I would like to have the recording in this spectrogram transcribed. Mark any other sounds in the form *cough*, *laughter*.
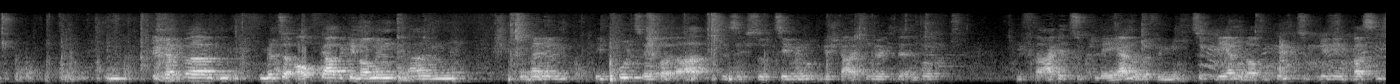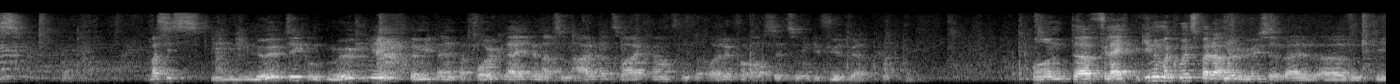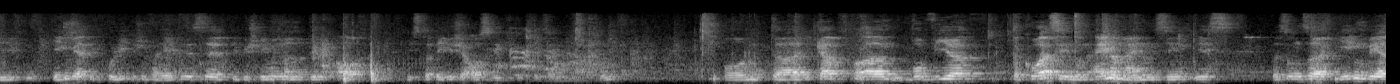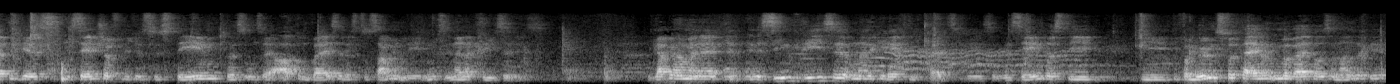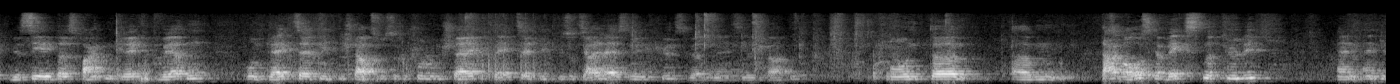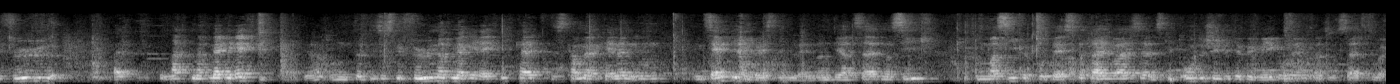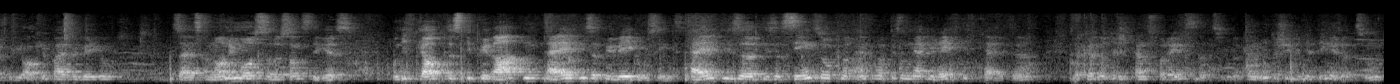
ich habe äh, mir zur Aufgabe genommen, ähm, in meinem Impulsreferat, das ich so zehn Minuten gestalten möchte, einfach die Frage zu klären oder für mich zu klären oder auf den Punkt zu bringen, was ist, was ist nötig und möglich, damit ein erfolgreicher Nationalratswahlkampf unter eure Voraussetzungen geführt werden kann. Und äh, vielleicht beginnen wir kurz bei der Analyse, weil äh, die gegenwärtigen politischen Verhältnisse, die bestimmen dann natürlich auch die strategische Ausrichtung. Und äh, ich glaube, äh, wo wir d'accord sind und einer Meinung sind, ist, dass unser gegenwärtiges gesellschaftliches System, dass unsere Art und Weise des Zusammenlebens in einer Krise ist. Ich glaube, wir haben eine, eine Sinnkrise und eine Gerechtigkeitskrise. Wir sehen, dass die, die, die Vermögensverteilung immer weiter auseinandergeht. Wir sehen, dass Banken gerecht werden und gleichzeitig die Staatsverschuldung steigt, gleichzeitig die Sozialleistungen gekürzt werden in einzelnen Staaten. Und äh, ähm, daraus erwächst natürlich ein, ein Gefühl nach, nach, mehr Gerechtigkeit. Ja? Und äh, dieses Gefühl nach mehr Gerechtigkeit, das kann man erkennen in, in sämtlichen westlichen Ländern derzeit massiv, massive Proteste teilweise. Es gibt unterschiedliche Bewegungen, also sei es zum Beispiel die Occupy-Bewegung, sei es Anonymous oder sonstiges. Und ich glaube, dass die Piraten Teil dieser Bewegung sind, Teil dieser, dieser Sehnsucht nach einfach ein bisschen mehr Gerechtigkeit. Ja? Da gehört natürlich Transparenz dazu, da kommen unterschiedliche Dinge dazu.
